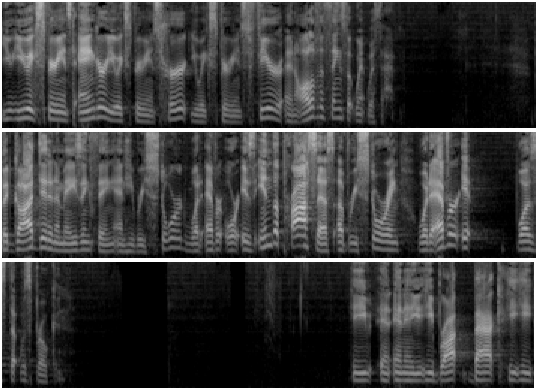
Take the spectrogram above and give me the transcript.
You, you experienced anger, you experienced hurt, you experienced fear, and all of the things that went with that. But God did an amazing thing and He restored whatever, or is in the process of restoring whatever it was that was broken. He, and, and he, he brought back, he, he,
